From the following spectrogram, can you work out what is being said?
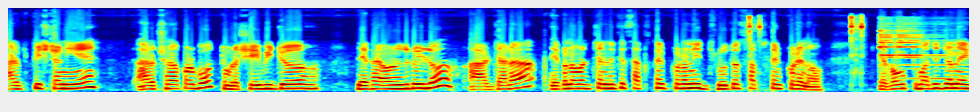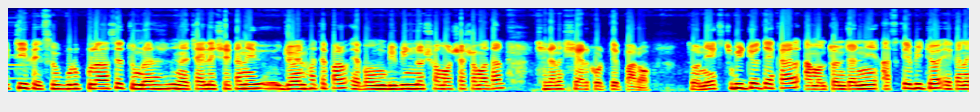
আরেকটি পৃষ্ঠা নিয়ে আলোচনা করব। তোমরা সেই ভিডিও দেখার অনুরোধ রইল। আর যারা এখন আমার চ্যানেলকে সাবস্ক্রাইব করোনি দ্রুত সাবস্ক্রাইব করে নাও। এবং তোমাদের জন্য একটি ফেসবুক গ্রুপ খোলা আছে তোমরা চাইলে সেখানে জয়েন হতে পারো এবং বিভিন্ন সমস্যা সমাধান সেখানে শেয়ার করতে পারো। তো নেক্সট ভিডিও দেখার আমন্ত্রণ জানিয়ে আজকের ভিডিও এখানে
